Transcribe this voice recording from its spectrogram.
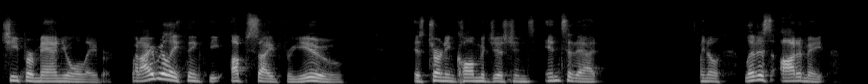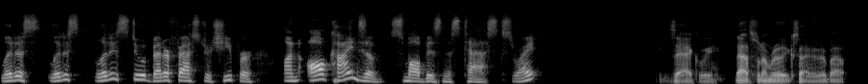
cheaper manual labor. But i really think the upside for you is turning call magicians into that you know let us automate let us let us let us do it better faster cheaper on all kinds of small business tasks right? Exactly. That's what i'm really excited about.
